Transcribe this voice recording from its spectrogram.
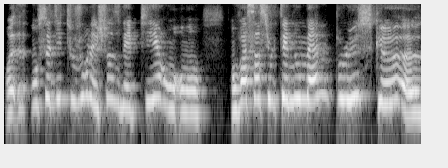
On, se dit toujours les choses les pires. On, va s'insulter nous-mêmes plus que euh,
